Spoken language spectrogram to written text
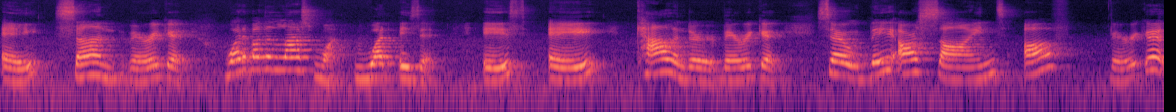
a sun. Very good. What about the last one? What is it? It's a calendar. Very good. So they are signs of Very good.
